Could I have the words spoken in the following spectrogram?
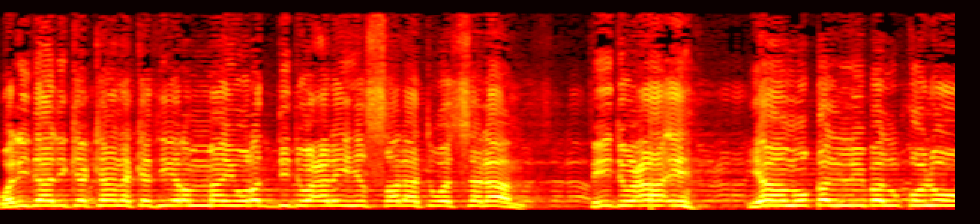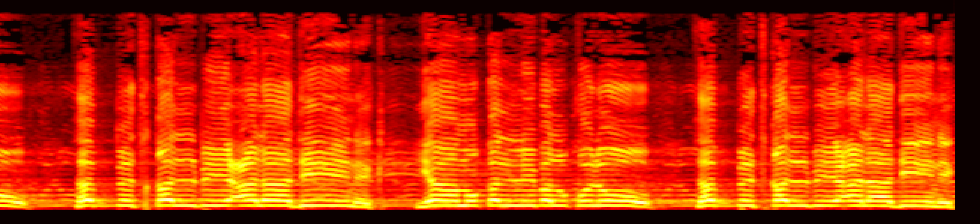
ولذلك كان كثيرا ما يردد عليه الصلاة والسلام في دعائه يا مقلب القلوب ثبت قلبي على دينك يا مقلب القلوب ثبت قلبي على دينك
